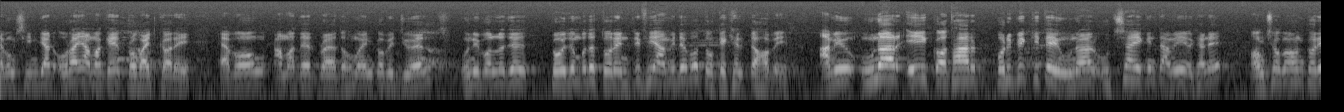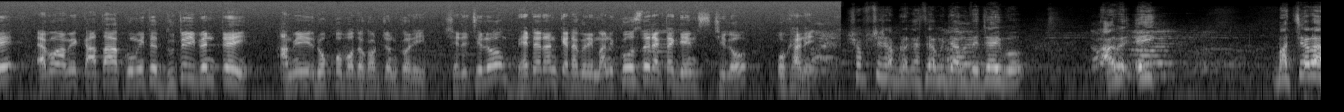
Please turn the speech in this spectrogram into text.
এবং শিন গার্ড ওরাই আমাকে প্রোভাইড করে। এবং আমাদের প্রয়াত হুমায়ুন কবির জুয়েল, উনি বলল যে প্রয়োজন বোধে তোর এন্ট্রি ফি আমি দেবো, তোকে খেলতে হবে। আমি উনার এই কথার পরিপ্রেক্ষিতে, উনার উৎসাহে কিন্তু আমি এখানে অংশগ্রহণ করি এবং আমি কাতা কুমিতে দুটো ইভেন্টেই আমি রৌপ্য পদক অর্জন করি। সেটা ছিল ভেটারান ক্যাটাগরি মানে কোচদের একটা গেমস ছিল ওখানে। সবশেষ আপনার কাছে আমি জানতে চাইব, আমি এই বাচ্চারা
